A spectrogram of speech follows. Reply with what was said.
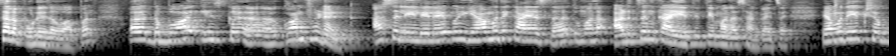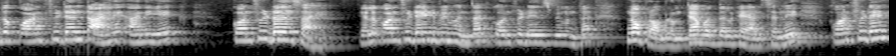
चला पुढे जाऊ आपण. द बॉय इज कॉन्फिडंट असं लिहिलेलं आहे पण ह्यामध्ये काय असतं? तुम्हाला अडचण काय येते ते मला सांगायचं आहे यामध्ये एक शब्द कॉन्फिडंट आहे आणि एक कॉन्फिडन्स आहे. याला कॉन्फिडेंट बी म्हणतात कॉन्फिडेन्स बी म्हणतात. नो प्रॉब्लेम त्याबद्दल काही अडचण नाही. कॉन्फिडेंट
